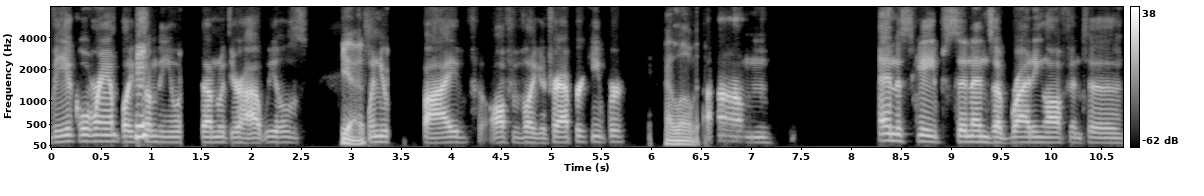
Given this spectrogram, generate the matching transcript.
vehicle ramp, like hmm. something you would have done with your Hot Wheels. Yes. When you were five off of like a trapper keeper. I love it. Um, and escapes and ends up riding off into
